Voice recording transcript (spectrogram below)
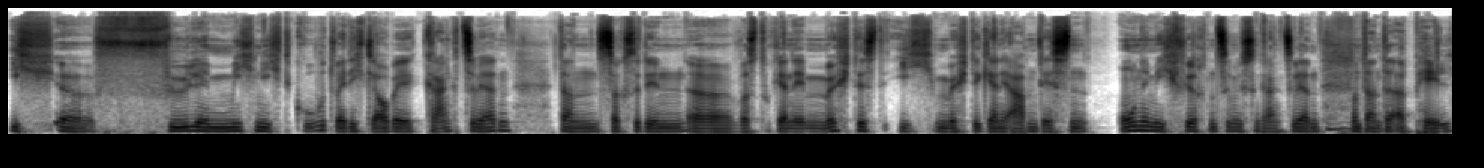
ich äh, fühle mich nicht gut, weil ich glaube, krank zu werden. Dann sagst du denen, äh, was du gerne möchtest. Ich möchte gerne Abendessen ohne mich fürchten zu müssen, krank zu werden. Und dann der Appell,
